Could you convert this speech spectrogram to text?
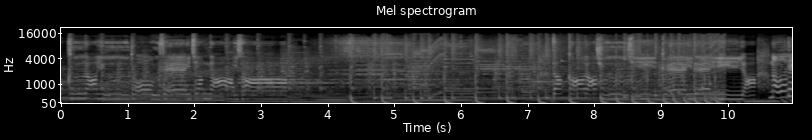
僕ら優等生じゃないさ。だから中心系でいいや。ので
